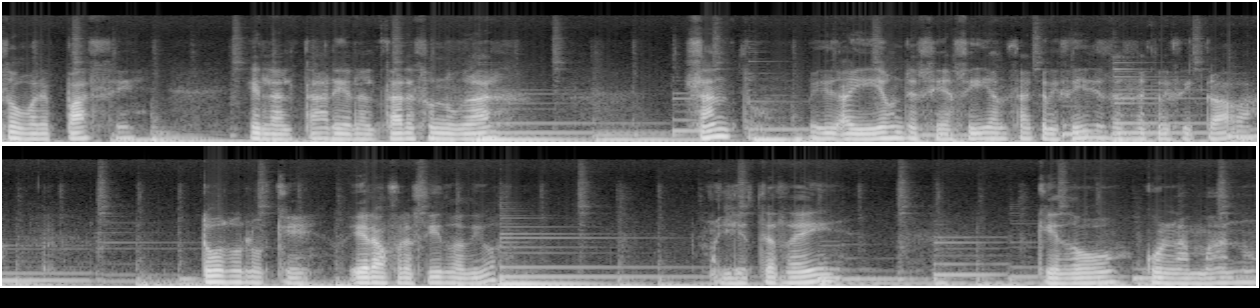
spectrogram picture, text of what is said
sobrepase el altar y el altar es un lugar santo. Y ahí es donde se hacían sacrificios, se sacrificaba todo lo que era ofrecido a Dios. Y este rey quedó con la mano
